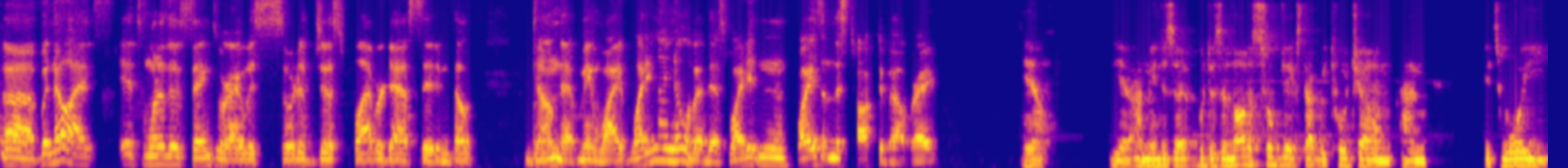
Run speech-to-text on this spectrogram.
uh, but no, it's it's one of those things where I was sort of just flabbergasted and felt dumb that man, why why didn't I know about this? Why didn't why isn't this talked about? Right? Yeah, yeah. I mean, there's a but there's a lot of subjects that we touch on, and it's why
